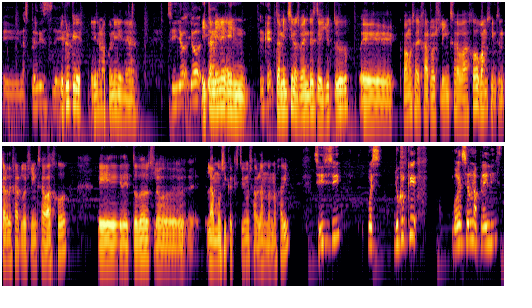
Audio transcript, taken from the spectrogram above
Eh, las playlists de. Yo creo que sería una buena idea. Sí, yo. yo y también en. ¿En qué? También si nos ven desde YouTube, eh, vamos a dejar los links abajo. Vamos a intentar dejar los links abajo eh, de todos lo, la música que estuvimos hablando, ¿no, Javi? Sí, sí, sí. Pues yo creo que voy a hacer una playlist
